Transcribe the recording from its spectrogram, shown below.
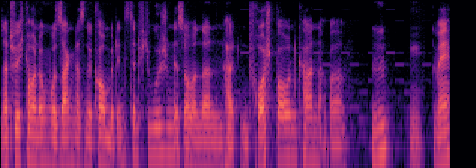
Natürlich kann man irgendwo sagen, dass eine Combo mit Instant Fusion ist, weil man dann halt einen Frosch bauen kann, aber hm, Hm. meh.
